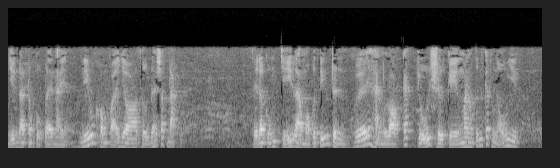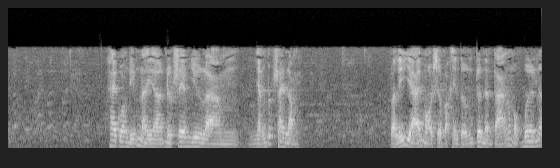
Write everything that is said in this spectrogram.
diễn ra trong cuộc đời này nếu không phải do thượng đế sắp đặt. Thì đó cũng chỉ là một cái tiến trình với hàng loạt các chuỗi sự kiện mang tính cách ngẫu nhiên. Hai quan điểm này à, được xem như là nhận thức sai lầm và lý giải mọi sự vật hiện tượng trên nền tảng một bên đó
